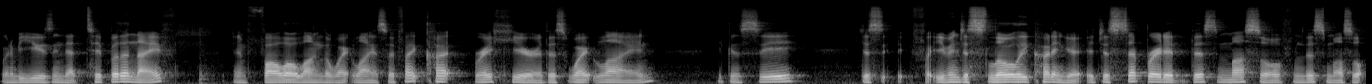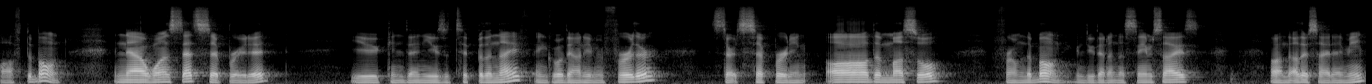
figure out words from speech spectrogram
we're gonna be using that tip of the knife and follow along the white line. So if I cut right here, this white line, you can see just for even just slowly cutting it, it just separated this muscle from this muscle off the bone. And now once that's separated, you can then use the tip of the knife and go down even further. Start separating all the muscle from the bone. You can do that on the same size, on the other side I mean.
